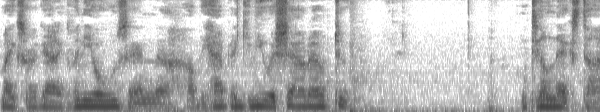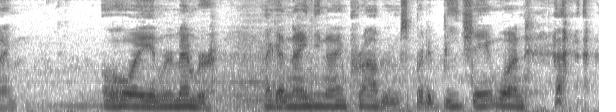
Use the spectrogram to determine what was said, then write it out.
Mike's Organic Videos, and uh, I'll be happy to give you a shout out too. Until next time. Ahoy, and remember, I got 99 problems, but a beach ain't one.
